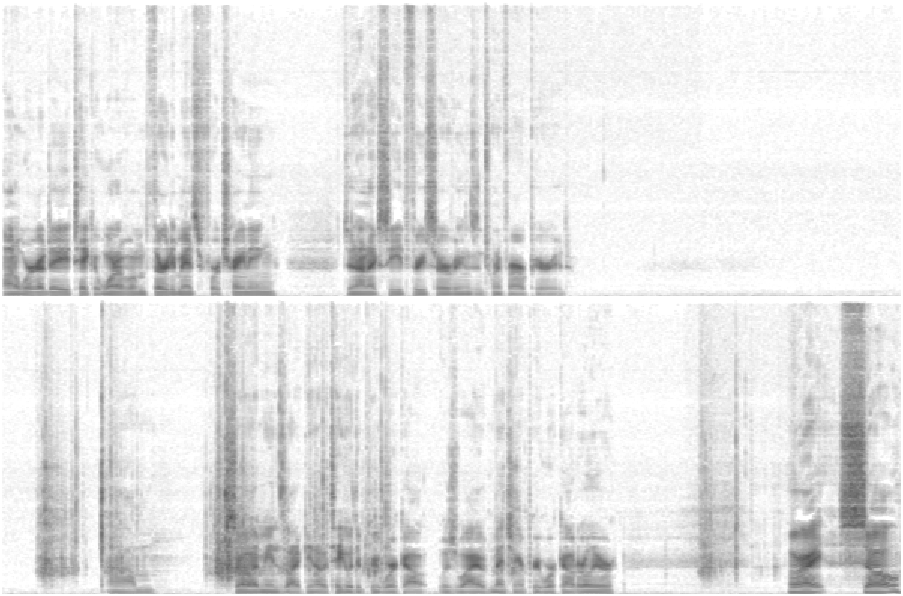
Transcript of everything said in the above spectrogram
On a workout day, take it one of them 30 minutes before training. Do not exceed three servings in 24 hour period. Um, so that means like, you know, take it with your pre-workout, which is why I was mentioning a pre-workout earlier. All right, so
